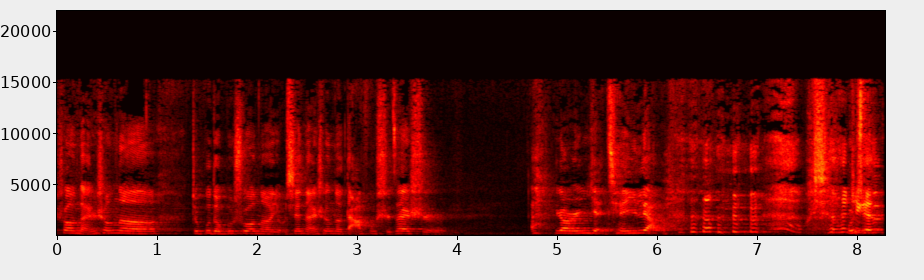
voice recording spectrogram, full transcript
说到男生呢，就不得不说呢，有些男生的答复实在是，哎，让人眼前一亮。我现在这个，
